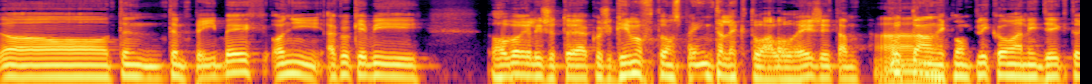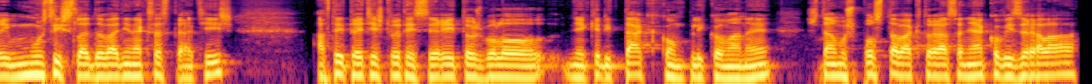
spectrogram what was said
uh, ten, ten príbeh, oni ako keby hovorili, že to je akože Game of Thrones pre intelektuálov, hej, že je tam totálne komplikovaný dej, ktorý musíš sledovať, inak sa stratíš. A v tej tretej, štvrtej sérii to už bolo niekedy tak komplikované, že tam už postava, ktorá sa nejako vyzerala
